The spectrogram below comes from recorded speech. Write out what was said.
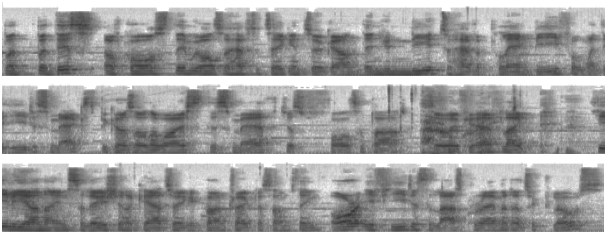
but but this, of course, then we also have to take into account. Then you need to have a plan B for when the heat is maxed, because otherwise this math just falls apart. So if you have like Helion or insulation or caretaker contract or something, or if heat is the last parameter to close,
